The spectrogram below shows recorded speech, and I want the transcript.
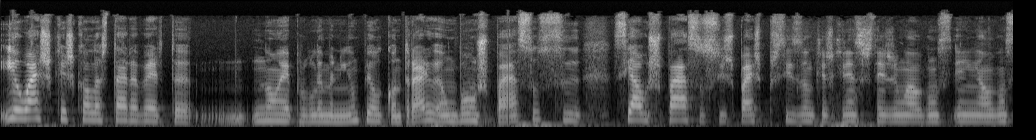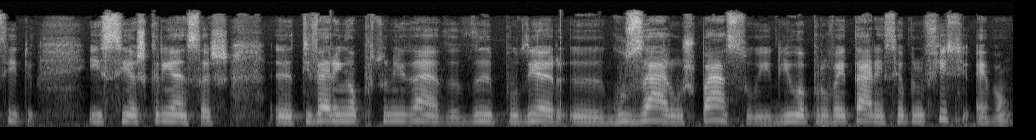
eu acho que a escola estar aberta não é problema nenhum, pelo contrário, é um bom espaço. Se, se há o espaço, se os pais precisam que as crianças estejam em algum, em algum sítio e se as crianças uh, tiverem oportunidade de poder gozar o espaço e de o aproveitar em seu benefício, é bom.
